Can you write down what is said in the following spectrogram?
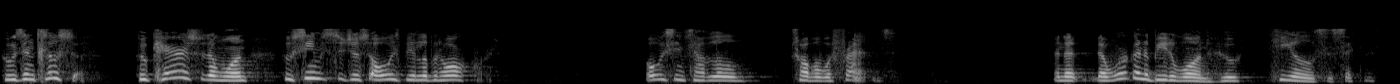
who's inclusive, who cares for the one who seems to just always be a little bit awkward, always seems to have a little trouble with friends. And that, that we're going to be the one who heals the sickness.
